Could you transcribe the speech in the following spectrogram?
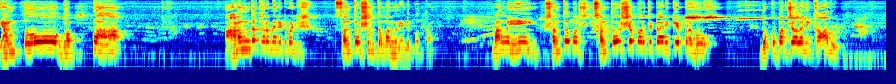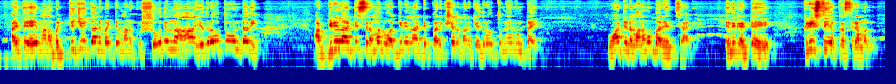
ఎంతో గొప్ప ఆనందకరమైనటువంటి సంతోషంతో మనం నిండిపోతాం. మనల్ని సంతోపర సంతోషపరచటానికే ప్రభు దుఃఖపరచాలని కాదు. అయితే మన భక్తి జీవితాన్ని బట్టి మనకు శోధన ఎదురవుతూ ఉంటుంది. అగ్ని లాంటి శ్రమలు అగ్ని లాంటి పరీక్షలు మనకు ఎదురవుతూనే ఉంటాయి. వాటిని మనము భరించాలి. ఎందుకంటే క్రీస్తు యొక్క శ్రమలు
